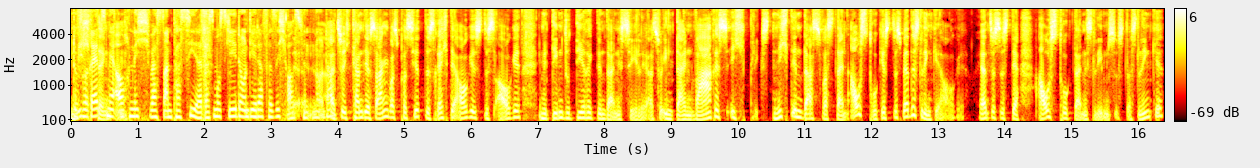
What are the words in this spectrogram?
Du verrätst denken. mir auch nicht, was dann passiert. Das muss jede und jeder für sich rausfinden, oder? Also ich kann dir sagen, was passiert. Das rechte Auge ist das Auge, mit dem du direkt in deine Seele, also in dein wahres Ich blickst. Nicht in das, was dein Ausdruck ist, das wäre das linke Auge. Ja, das ist der Ausdruck deines Lebens, ist das linke.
